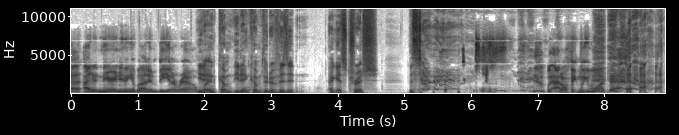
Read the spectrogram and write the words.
I, I didn't hear anything about him being around. He didn't come. He didn't come through to visit. I guess Trish. This. I don't think we want that.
